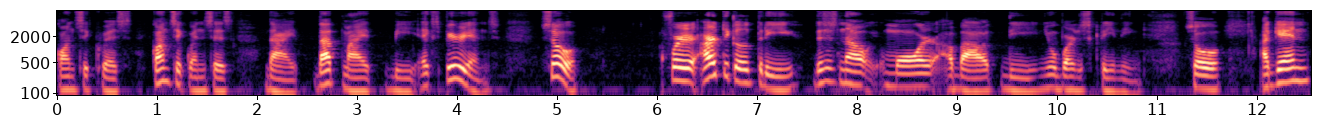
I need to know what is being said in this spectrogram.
consequence, consequences that, that might be experienced. So, for Article 3, this is now more about the newborn screening. So, again,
